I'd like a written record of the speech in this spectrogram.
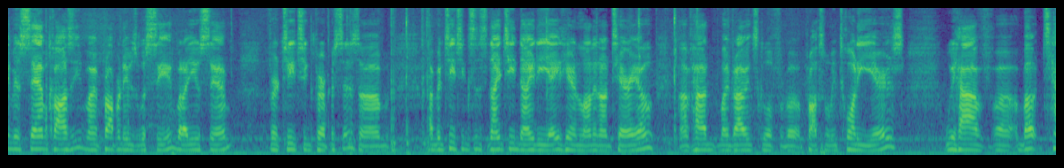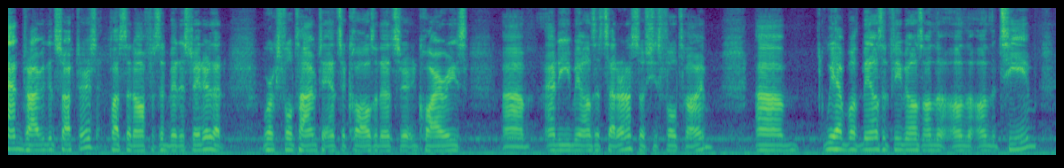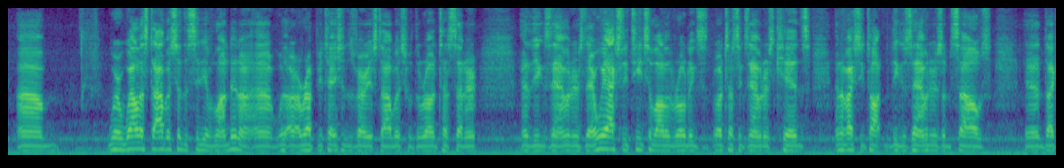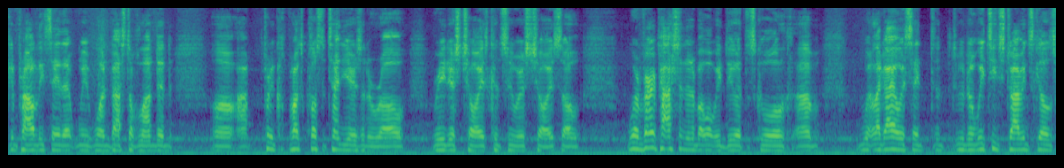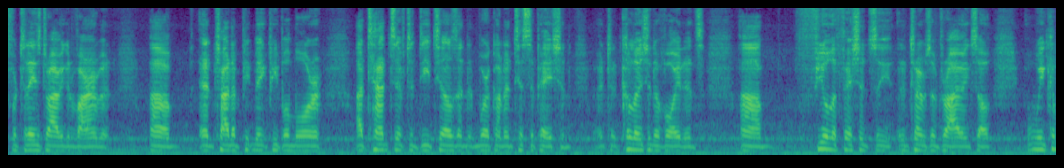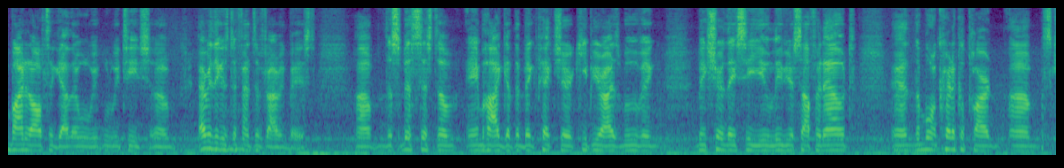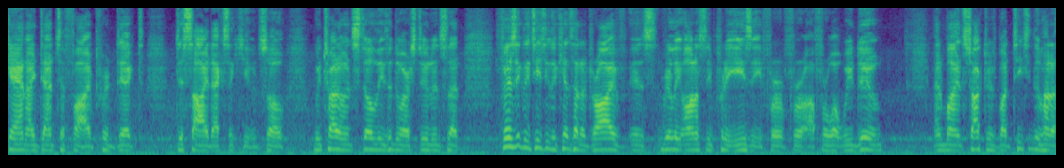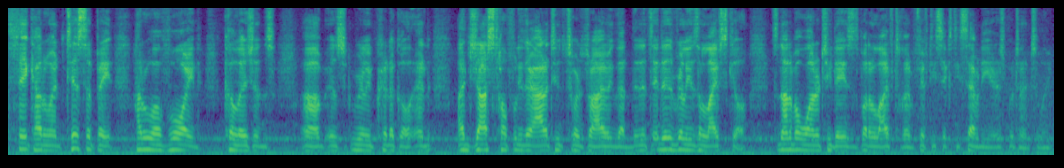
name is Sam Causey. My proper name is Wasim, but I use Sam for teaching purposes. Um, I've been teaching since 1998 here in London, Ontario. I've had my driving school for approximately 20 years. We have uh, about 10 driving instructors, plus an office administrator that works full-time to answer calls and answer inquiries um, and emails, etc. So she's full-time. Um, we have both males and females on the on the on the team. Um, we're well established in the city of London. Uh, uh our reputation is very established with the road test center and the examiners there. We actually teach a lot of the road, road test examiners kids, and I've actually taught the examiners themselves. And I can proudly say that we've won Best of London uh, uh pretty close to 10 years in a row, Reader's Choice, Consumer's Choice. So we're very passionate about what we do at the school. Um, like I always say, you know, we teach driving skills for today's driving environment um, and try to make people more attentive to details and work on anticipation, uh, collision avoidance, um, fuel efficiency in terms of driving. So we combine it all together when we when we teach. Um, everything is defensive driving based. Um, the Smith system, aim high, get the big picture, keep your eyes moving, make sure they see you, leave yourself an out. And the more critical part, um, scan, identify, predict, decide, execute. So we try to instill these into our students that physically teaching the kids how to drive is really honestly pretty easy for, for, uh, for what we do and my instructors, but teaching them how to think, how to anticipate, how to avoid collisions um, is really critical and adjust hopefully their attitudes towards driving that it, it really is a life skill. It's not about one or two days, it's about a lifetime, 50, 60, 70 years potentially.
